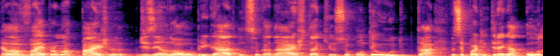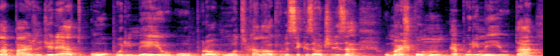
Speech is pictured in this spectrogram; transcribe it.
ela vai para uma página dizendo, ó, obrigado pelo seu cadastro, tá aqui o seu conteúdo, tá? Você pode entregar ou na página direto, ou por e-mail, ou por algum outro canal que você quiser utilizar. O mais comum é por e-mail, tá?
